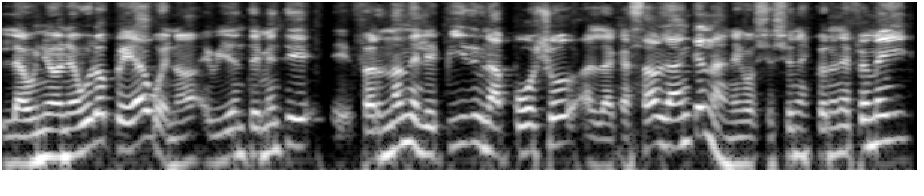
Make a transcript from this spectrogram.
la Unión Europea. Bueno, evidentemente eh, Fernández le pide un apoyo a la Casa Blanca en las negociaciones con el FMI.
